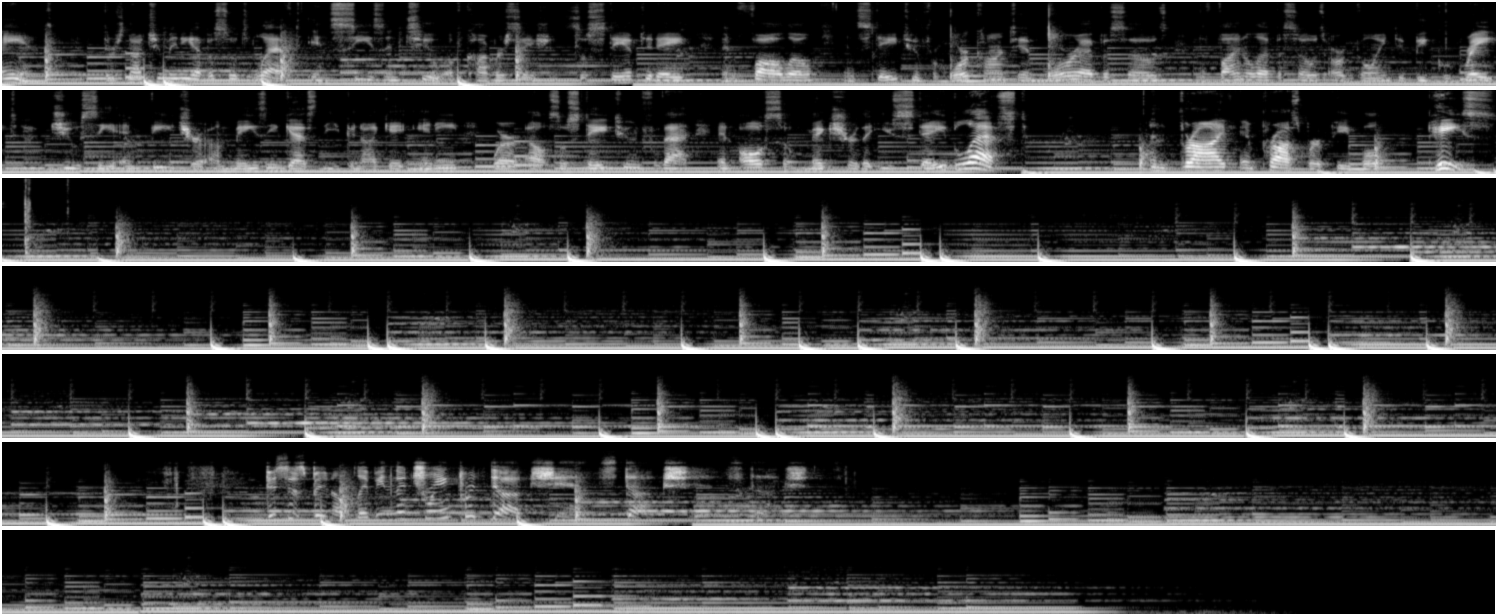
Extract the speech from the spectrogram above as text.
And there's not too many episodes left in season two of Conversations, so stay up to date and follow and stay tuned for more content, more episodes. The final episodes are going to be great, juicy, and feature amazing guests that you cannot get anywhere else. So stay tuned for that. And also make sure that you stay blessed and thrive and prosper, people. Peace. Living the Dream production. Production. Production.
